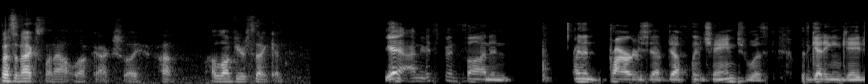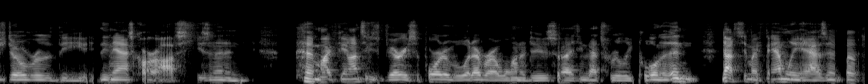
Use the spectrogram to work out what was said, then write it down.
That's an excellent outlook, actually. Uh, I love your thinking. Yeah, I mean it's been fun, and and then priorities have definitely changed with with getting engaged over the the NASCAR off season, and, and my fiance is very supportive of whatever I want to do. So I think that's really cool. And, and not to say my family hasn't, but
